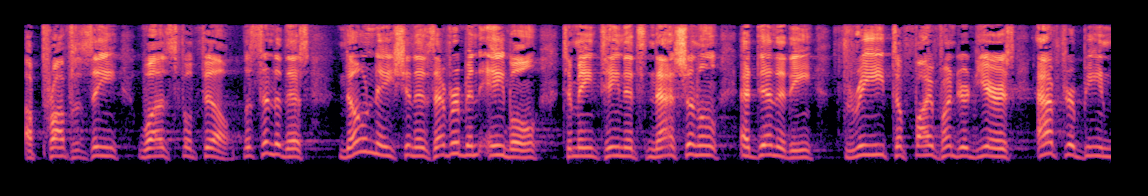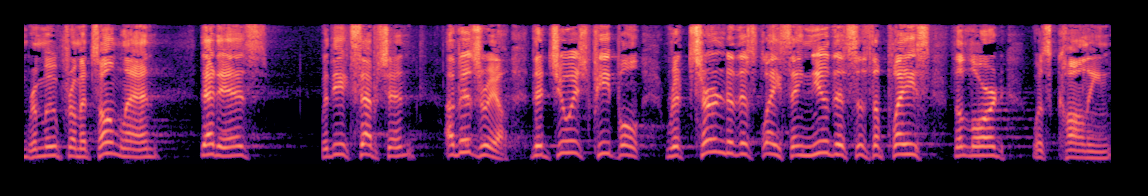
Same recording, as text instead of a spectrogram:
a prophecy was fulfilled. Listen to this. No nation has ever been able to maintain its national identity three to 500 years after being removed from its homeland. That is, with the exception of Israel. The Jewish people returned to this place. They knew this is the place the Lord was calling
